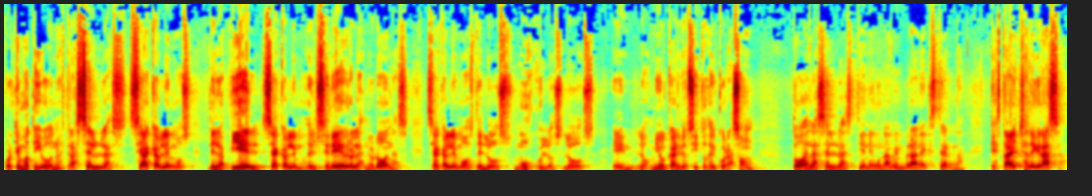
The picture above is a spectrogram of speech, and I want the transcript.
¿Por qué motivo? Nuestras células, sea que hablemos de la piel, sea que hablemos del cerebro, las neuronas, sea que hablemos de los músculos, los, eh, los miocardiocitos del corazón, todas las células tienen una membrana externa que está hecha de grasa,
